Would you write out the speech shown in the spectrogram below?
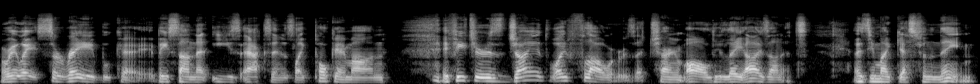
Wait, wait, Cerise Bouquet, based on that E's accent, it's like Pokemon. It features giant white flowers that charm all who lay eyes on it, as you might guess from the name.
